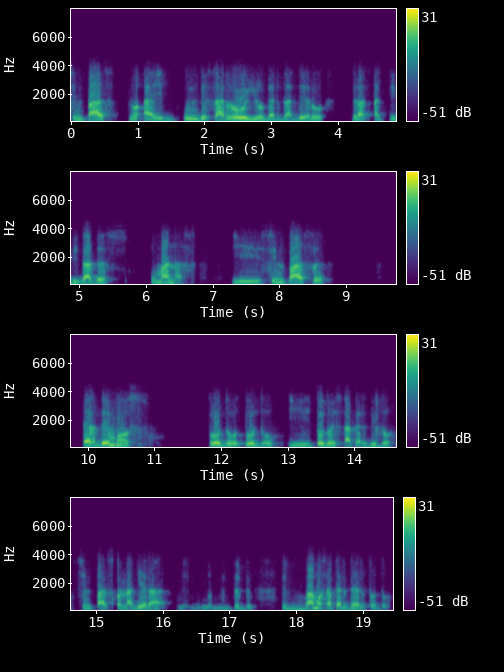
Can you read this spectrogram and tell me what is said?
Sin paz no hay un desarrollo verdadero de las actividades humanas. Y sin paz perdemos todo, todo, y todo está perdido. Sin paz, con la guerra vamos a perder todo.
